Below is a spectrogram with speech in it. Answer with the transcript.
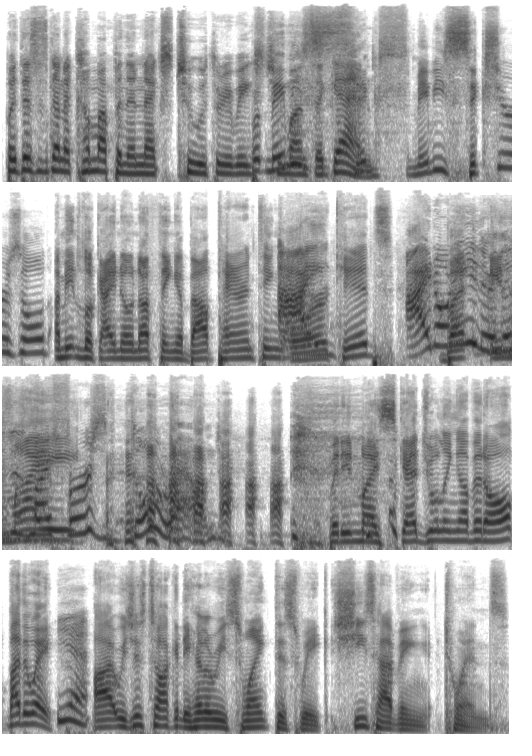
but this is going to come up in the next two or three weeks, But two maybe months again. Six, maybe six years old. I mean, look, I know nothing about parenting I- or kids. I don't either. in This is my first go around. but in my scheduling of it all. By the way, Yeah. I was just talking to Hilary Swank this week. She's having twins.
